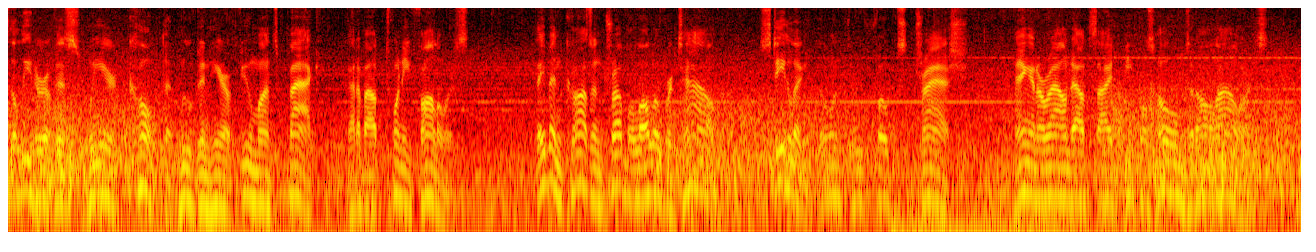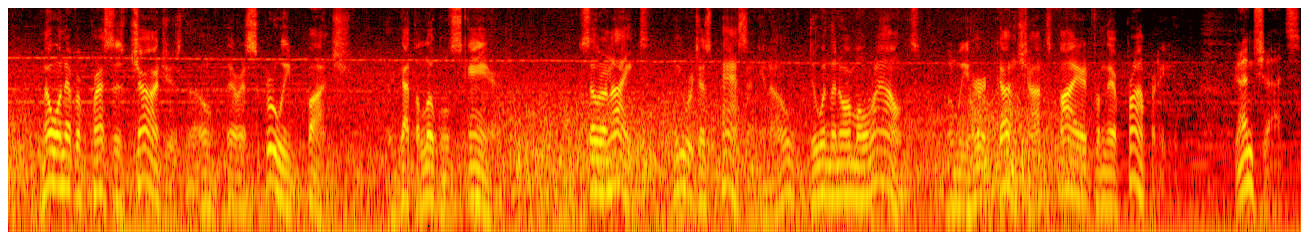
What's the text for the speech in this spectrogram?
the leader of this weird cult that moved in here a few months back. Got about 20 followers. They've been causing trouble all over town. Stealing, going through folks' trash, hanging around outside people's homes at all hours. No one ever presses charges, though. They're a screwy bunch. They've got the locals scared. So tonight, we were just passing, you know, doing the normal rounds, when we heard gunshots fired from their property. Gunshots?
